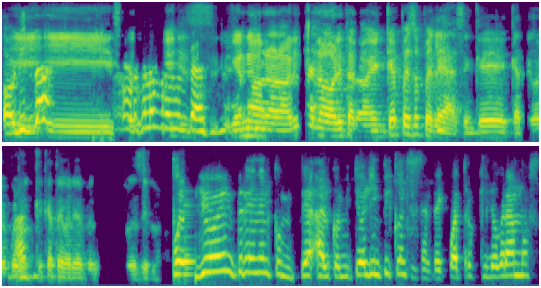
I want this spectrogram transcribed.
¿Ahorita? Y, y- ¿Por qué lo preguntas? y- no, no, no, ahorita no, ahorita no. ¿En qué peso peleas? ¿En qué categoría? Bueno, ¿en qué categoría, por decirlo? Pues yo entré en el comité, al comité olímpico en 64 kilogramos.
